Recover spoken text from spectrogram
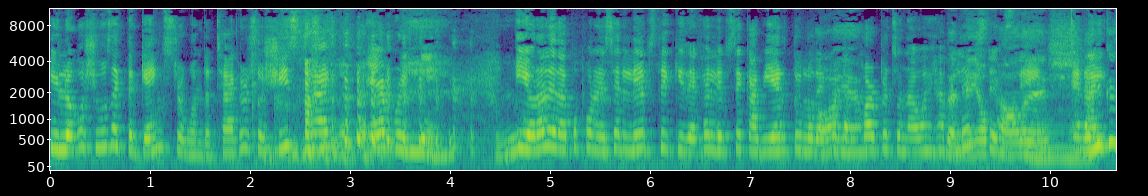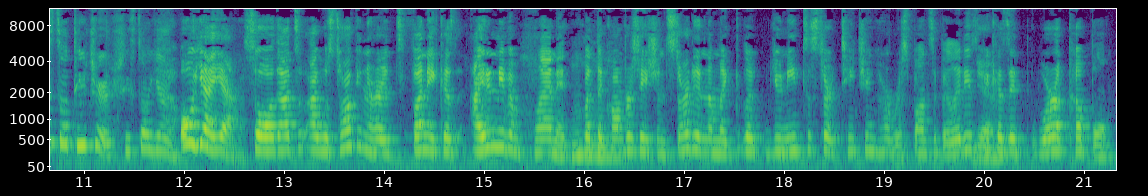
Y luego she was like the gangster one, the tagger, so she's tagged everything. Y ahora le da por ponerse lipstick y deja el lipstick abierto y lo deja Oh, on the yeah. carpet, so now I have The nail lipstick polish. stains. And Well, I, you can still teach her. She's still young. Oh yeah, yeah. So that's I was talking to her. It's funny because I didn't even plan it, but Mm-hmm. the conversation started, and I'm like, look, you need to start teaching her responsibilities Yeah. because it we're a couple,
